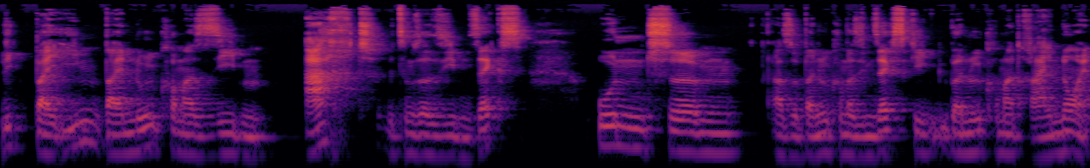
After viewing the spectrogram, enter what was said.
liegt bei ihm bei 0,7 8 bzw. 7,6 und ähm, also bei 0,76 gegenüber 0,39.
